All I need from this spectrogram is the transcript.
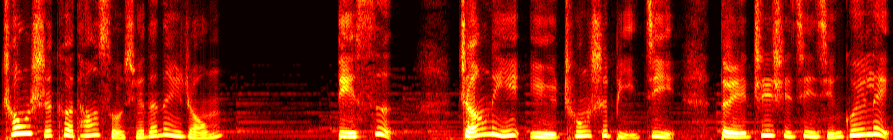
充实课堂所学的内容。第四，整理与充实笔记，对知识进行归类，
